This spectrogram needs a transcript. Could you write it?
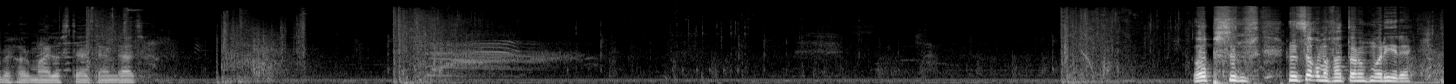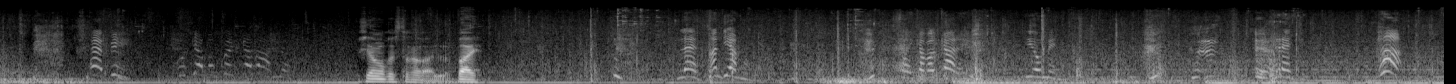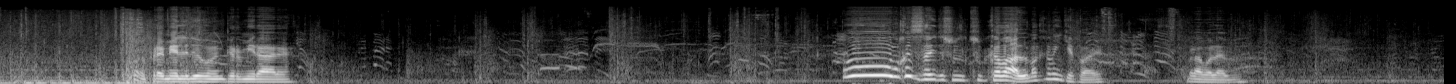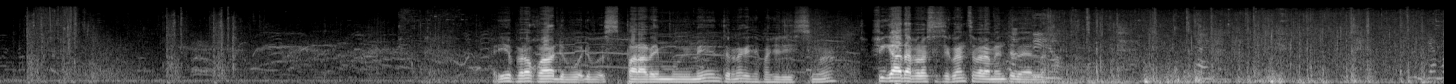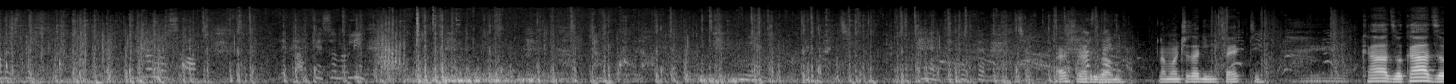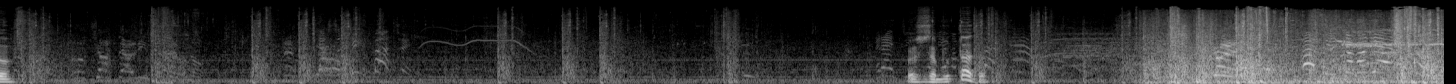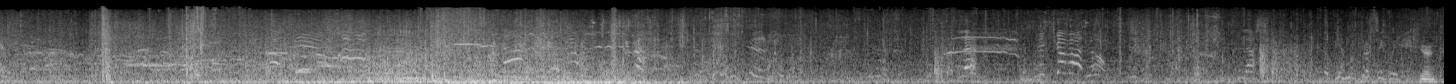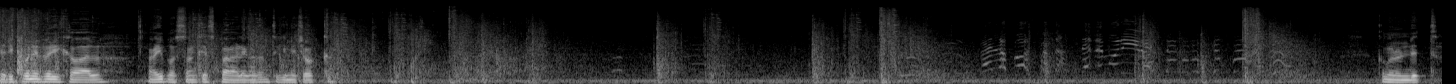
Vabbè ormai lo stealth è andato. Ops Non so come ha fatto a non morire. Abby, usiamo questo cavallo Vai. Premi L2 come per mirare? Oh, ma questo è salito sul, sul cavallo, ma che minchia fai? Bravo Lev. Io però qua devo, devo sparare in movimento, non è che sia facilissimo, eh. Figata però questa sequenza è veramente bella. Dio. Andiamo lo stesso. Non lo so. Le barche sono lì. Fanculo. Niente può fermarci. Niente può Adesso arriva una manciata di infetti. Caso, caso. Questo si è buttato. Niente, ripone per il cavallo. Ah, io posso anche sparare, tanto chi ne ciocca. Come non detto.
